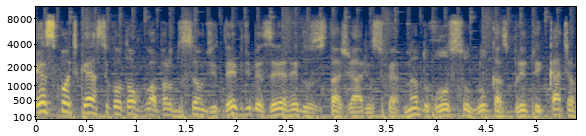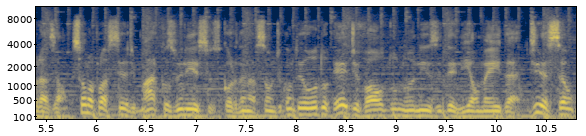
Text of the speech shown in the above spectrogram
Esse podcast contou com a produção de David Bezerra e dos estagiários Fernando Russo, Lucas Brito e Kátia Brazão. Sonoplastia de Marcos Vinícius, coordenação de conteúdo Edivaldo Nunes e Deni Almeida. Direção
